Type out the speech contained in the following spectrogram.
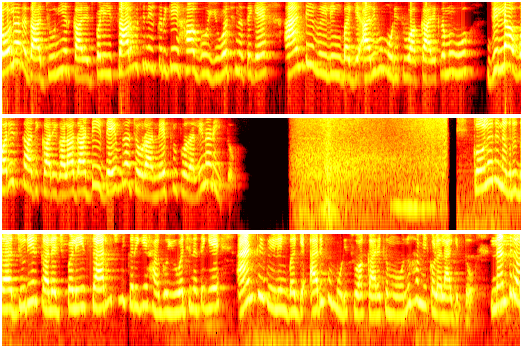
ಕೋಲಾರದ ಜೂನಿಯರ್ ಕಾಲೇಜ್ ಬಳಿ ಸಾರ್ವಜನಿಕರಿಗೆ ಹಾಗೂ ಯುವಜನತೆಗೆ ಆಂಟಿ ವೀಲಿಂಗ್ ಬಗ್ಗೆ ಅರಿವು ಮೂಡಿಸುವ ಕಾರ್ಯಕ್ರಮವು ಜಿಲ್ಲಾ ವರಿಷ್ಠಾಧಿಕಾರಿಗಳಾದ ಡಿ ದೇವರಾಜ್ ಅವರ ನೇತೃತ್ವದಲ್ಲಿ ನಡೆಯಿತು. ಕೋಲಾರ ನಗರದ ಜೂನಿಯರ್ ಕಾಲೇಜ್ ಬಳಿ ಸಾರ್ವಜನಿಕರಿಗೆ ಹಾಗೂ ಯುವಜನತೆಗೆ ಆಂಟಿ ವೀಲಿಂಗ್ ಬಗ್ಗೆ ಅರಿವು ಮೂಡಿಸುವ ಕಾರ್ಯಕ್ರಮವನ್ನು ಹಮ್ಮಿಕೊಳ್ಳಲಾಗಿತ್ತು. ನಂತರ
